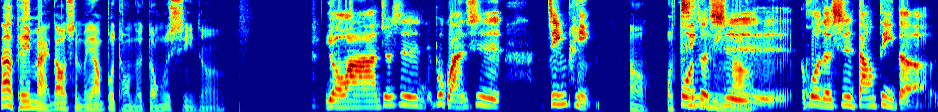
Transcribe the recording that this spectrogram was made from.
那可以买到什么样不同的东西呢？有啊，就是不管是精品，嗯，哦，或者是或者是当地的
